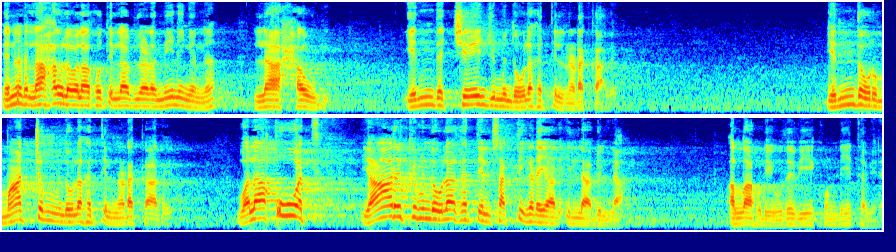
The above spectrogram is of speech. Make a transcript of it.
என்னோட லாஹவுல வலா குவத்த இல்லா பில்லாட மீனிங் என்ன? லா ஹவுலி. எந்த சேஞ்சும் இந்த உலகத்தில் நடக்காது. எந்த ஒரு மாற்றமும் இந்த உலகத்தில் நடக்காது. வலா கூவத். யாருக்கும் இந்த உலகத்தில் சக்தி கிடையாது. இல்லா பில்லா. அல்லாஹுடைய உதவியை கொண்டே தவிர.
